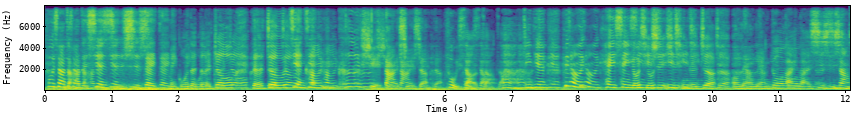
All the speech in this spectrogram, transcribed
副校长，他的现实是在美国的德州，德州健康与科学。大学的副校长啊，今天非常的非常的开心，尤其是疫情的这哦两年多来了，事实上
